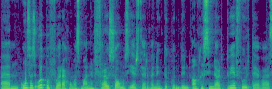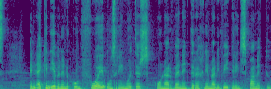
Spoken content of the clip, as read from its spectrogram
Ehm um, ons was ook bevoorreg om as man en vrou saam ons eerste herwinning te kon doen aangesien daar twee voertuie was en ek en Eben in 'n konvooi ons renmotors kon herwin en terugneem na die wedrenspanne toe.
